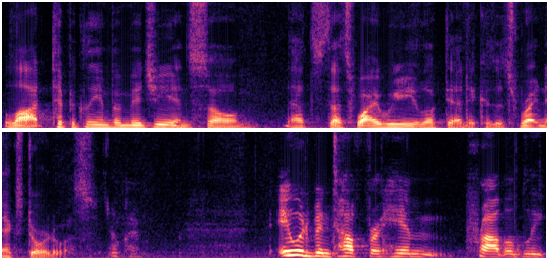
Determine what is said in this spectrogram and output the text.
lot, typically in Bemidji. And so that's that's why we looked at it because it's right next door to us. Okay. it would have been tough for him, probably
